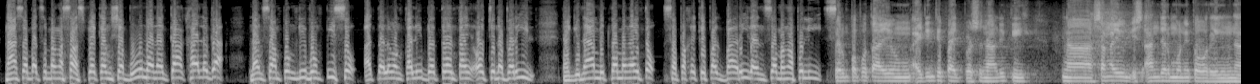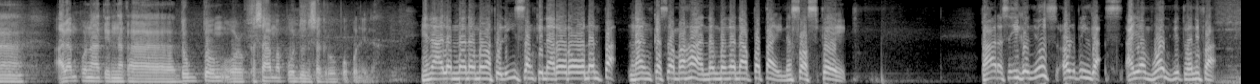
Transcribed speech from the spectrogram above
Nasabat sa mga suspect ang shabu na nagkakalaga ng 10,000 piso at dalawang kalibre 38 na baril na ginamit ng mga ito sa pakikipagbarilan sa mga pulis. Meron pa po tayong identified personality na sa ngayon is under monitoring na alam po natin nakadugtong or kasama po dun sa grupo po nila. Inaalam na ng mga pulis ang kinaroroonan pa ng kasamahan ng mga napatay na suspect. Para sa Eagle News, Earl Bingas, I am 1 with 25.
